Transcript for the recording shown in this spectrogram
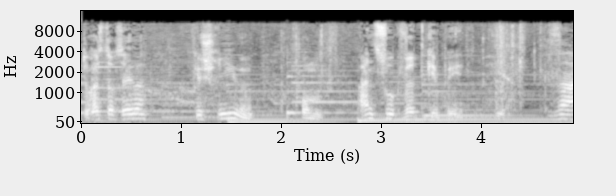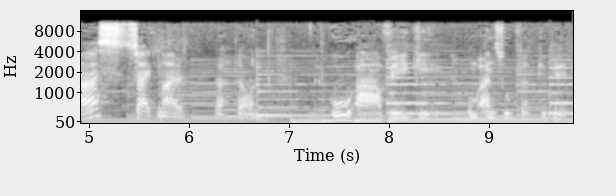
Du hast doch selber geschrieben. Um Anzug wird gebeten. Hier. Was? Zeig mal. Ja, da unten. U-A-W-G. Um Anzug wird gebeten.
